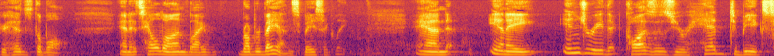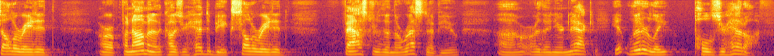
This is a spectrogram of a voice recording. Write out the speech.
your head's the ball. And it's held on by rubber bands, basically. And in a injury that causes your head to be accelerated, or a phenomenon that causes your head to be accelerated faster than the rest of you, uh, or than your neck, it literally pulls your head off.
